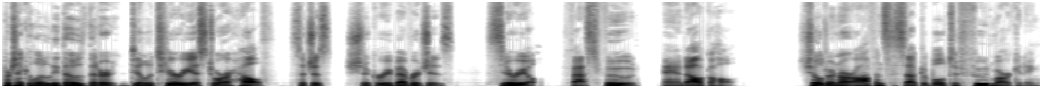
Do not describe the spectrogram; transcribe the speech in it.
particularly those that are deleterious to our health, such as sugary beverages, cereal, fast food, and alcohol. Children are often susceptible to food marketing,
